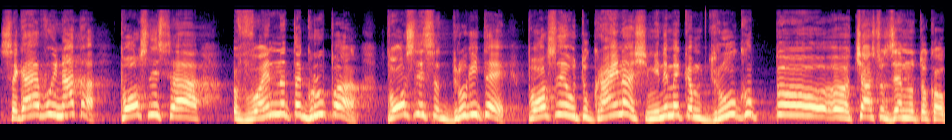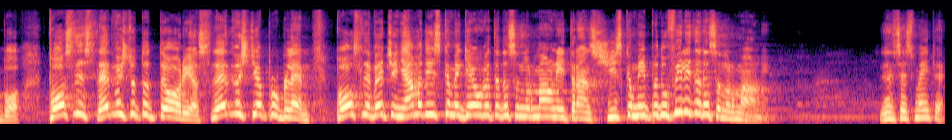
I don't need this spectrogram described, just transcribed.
Сега е войната. После са военната група. После са другите. После от Украина ще минеме към друга част от земното кълбо. После следващата теория, следващия проблем. После вече няма да искаме геовете да са нормални и транс. Ще искаме и педофилите да са нормални. Не се смейте.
